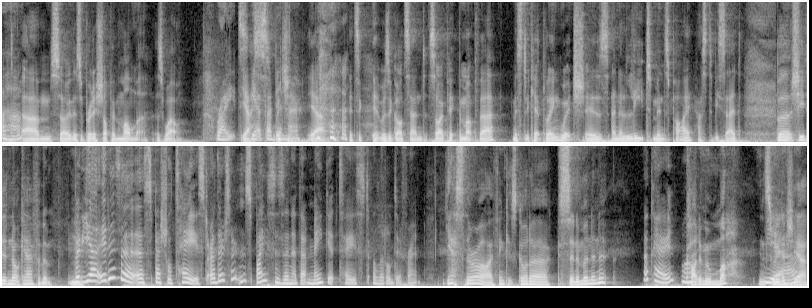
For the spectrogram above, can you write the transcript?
Uh huh. Um, so there's a British shop in Malmö as well. right. Yes, Yes, I've been which- there. Yeah, it's a, it was a godsend. So I picked them up there, Mr. Kipling, which is an elite mince pie, has to be said. But she did not care for them. But mm. yeah, it is a, a special taste. Are there certain spices in it that make it taste a little different? Yes, there are. I think it's got a cinnamon in it, Okay. well, cardamom in Swedish. Yeah.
